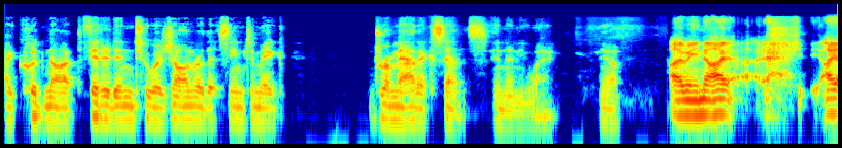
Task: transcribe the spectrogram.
i could not fit it into a genre that seemed to make dramatic sense in any way Yeah. I mean, I, I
